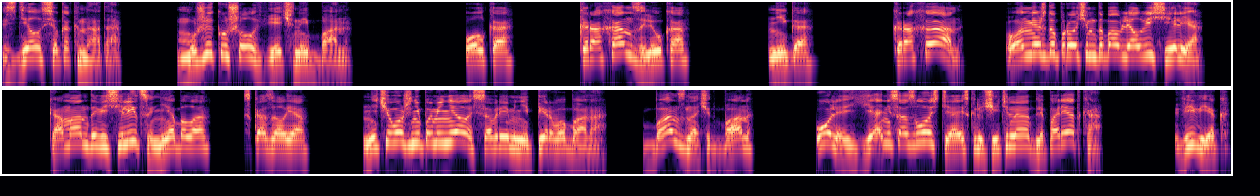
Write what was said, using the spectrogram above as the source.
сделал все как надо. Мужик ушел в вечный бан. Олка. Карахан злюка. Нига. Карахан! Он, между прочим, добавлял веселья. Команды веселиться не было, сказал я. Ничего же не поменялось со времени первого бана. Бан значит бан. Оля, я не со злости, а исключительно для порядка. Вивек.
